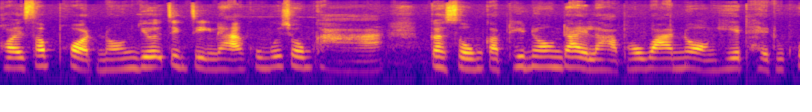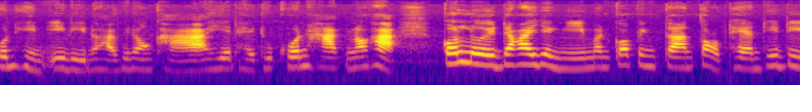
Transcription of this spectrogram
คอยซัพพอร์ตน้องเยอะจริง ๆ นะคะ คุณผู้ชมค่ะ กระสมกับที่น้องได้ละค่ะ เพราะว่าน้องเฮ็ดให้ทุกคนเห็นอีหลีเนาะค่ะพี่น้องคะเฮ็ดให้ทุกคนฮักเนาะค่ะ ก็เลยได้อย่างนี้มันก็เป็นการตอบแทนที่ดี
